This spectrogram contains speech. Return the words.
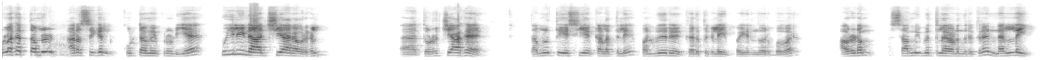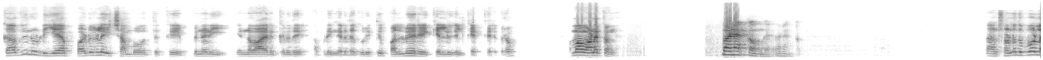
உலகத்தமிழ் அரசியல் கூட்டமைப்பினுடைய குயிலி நாச்சியார் அவர்கள் தொடர்ச்சியாக தமிழ் தேசிய களத்திலே பல்வேறு கருத்துக்களை பகிர்ந்து வருபவர். அவரிடம் சமீபத்தில் நடந்திருக்கிற நெல்லை கவினுடைய படுகொலை சம்பவத்துக்கு பின்னணி என்னவா இருக்கிறது அப்படிங்கறத குறித்து பல்வேறு கேள்விகள் கேட்க இருக்கிறோம். அம்மா வணக்கங்க. வணக்கங்க வணக்கம். நான் சொன்னது போல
